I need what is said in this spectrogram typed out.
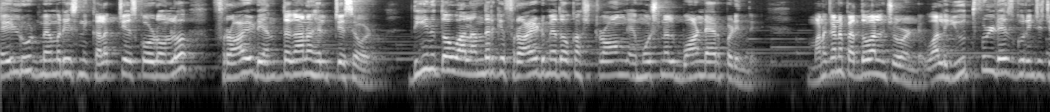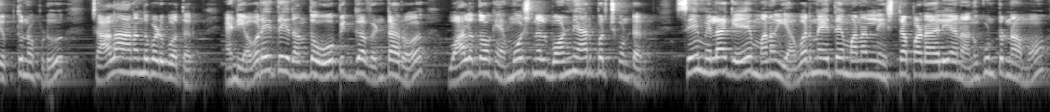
చైల్డ్హుడ్ మెమరీస్ని కలెక్ట్ చేసుకోవడంలో ఫ్రాయిడ్ ఎంతగానో హెల్ప్ చేసేవాడు. దీనితో వాళ్ళందరికీ ఫ్రాయిడ్ మీద ఒక స్ట్రాంగ్ ఎమోషనల్ బాండ్ ఏర్పడింది. మనకన్నా పెద్దవాళ్ళని చూడండి. వాళ్ళు యూత్ఫుల్ డేస్ గురించి చెప్తున్నప్పుడు చాలా ఆనందపడిపోతారు. అండ్ ఎవరైతే ఇదంతా ఓపిక్గా వింటారో వాళ్ళతో ఒక ఎమోషనల్ బాండ్ని ఏర్పరచుకుంటారు. సేమ్ ఇలాగే మనం ఎవరినైతే మనల్ని ఇష్టపడాలి అని అనుకుంటున్నామో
